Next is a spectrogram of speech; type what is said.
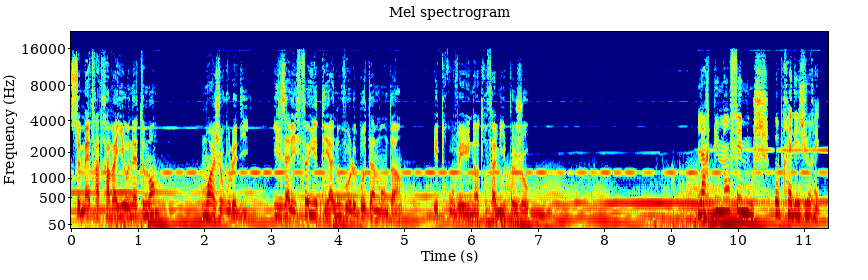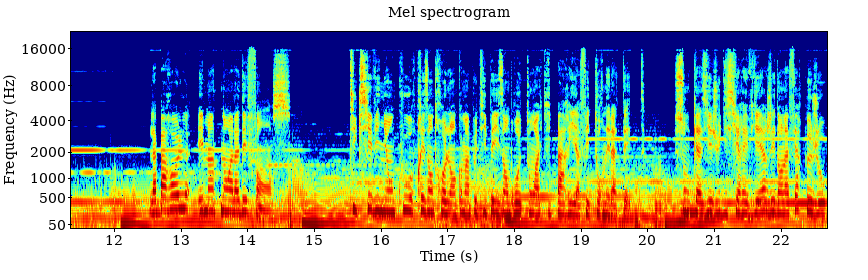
Se mettre à travailler honnêtement? Moi, je vous le dis, ils allaient feuilleter à nouveau le botin mondain et trouver une autre famille Peugeot. L'argument fait mouche auprès des jurés. La parole est maintenant à la défense. Tixier-Vignancourt présente Roland comme un petit paysan breton à qui Paris a fait tourner la tête. Son casier judiciaire est vierge et dans l'affaire Peugeot,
